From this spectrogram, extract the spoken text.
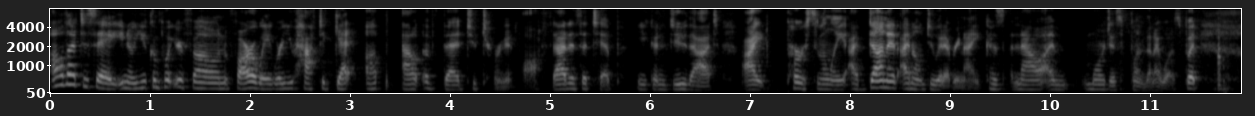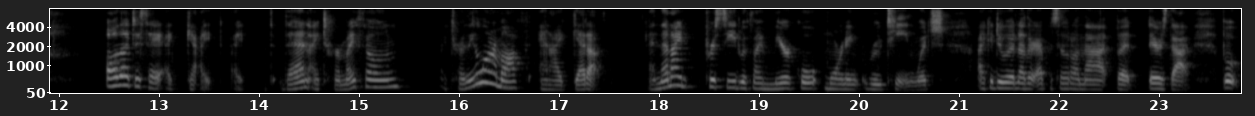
all that to say, you know, you can put your phone far away where you have to get up out of bed to turn it off. That is a tip. You can do that. I personally, I've done it. I don't do it every night because now I'm more disciplined than I was. But all that to say, I get, I, I, then I turn my phone, I turn the alarm off, and I get up. And then I proceed with my miracle morning routine, which I could do another episode on that, but there's that. But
